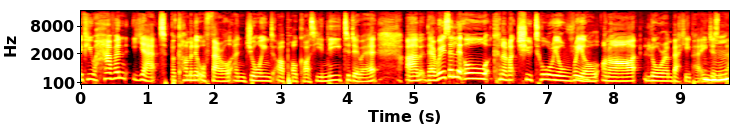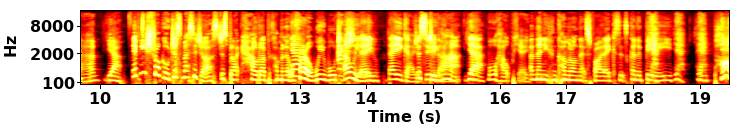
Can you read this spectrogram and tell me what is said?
if you haven't yet become a little feral and joined our podcast, you need to do it. Um, there is a little kind of like tutorial reel on our Laura and Becky page, isn't Mm-hmm. there? yeah. If you struggle, just message us. Just be like, how do I become a little Yeah. feral? We will tell Actually, you. There you go. Just do, do that. that. Yeah, Yeah. we'll help you. And then you can come along next Friday because it's going to be yeah, yeah, party.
